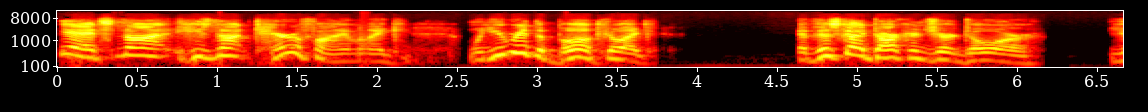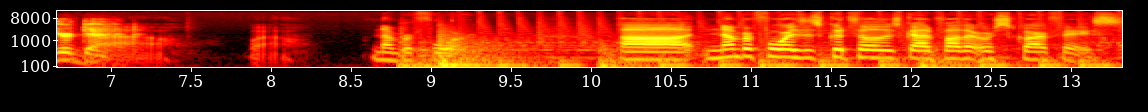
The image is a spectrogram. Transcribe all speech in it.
Yeah, it's not. He's not terrifying. Like when you read the book, you're like, if this guy darkens your door, you're dead. Wow. Wow. Number four. Uh, number four is this Goodfellas, Godfather, or Scarface.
